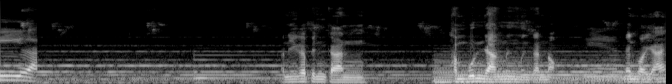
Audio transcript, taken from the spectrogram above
ดีล่ะอันนี้ก็เป็นการทำบุญอย่างหนึ่งเหมือนกันเนาะแม่นบ่ยาย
